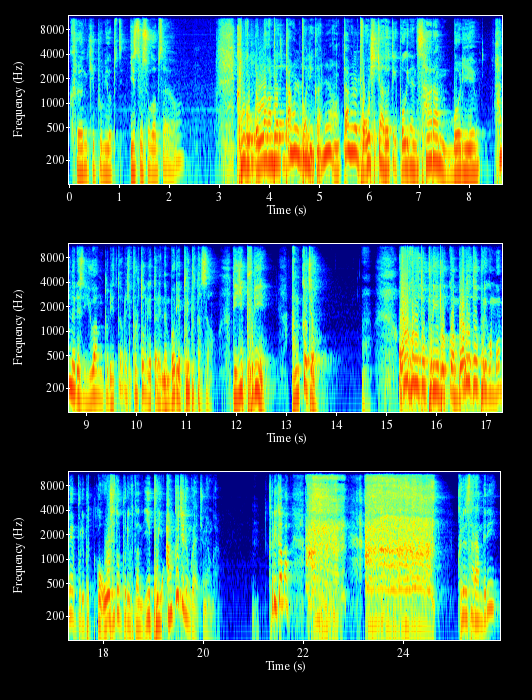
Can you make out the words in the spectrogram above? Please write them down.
그런 기쁨이 없, 있을 수가 없어요. 그리고 올라가면서 땅을 보니까요 땅을 보고 싶지 않아도 어떻게 보게 되는데 사람 머리에 하늘에서 유황불이 떨어지 불덩이가 떨어지는데 머리에 불이 붙었어. 근데 이 불이 안 꺼져 얼굴에도 불이 붙고 머리도 불이 붙고 몸에 불이 붙고 옷에도 불이 붙었는데 이 불이 안 꺼지는 거야 중요한 걸. 그러니까 막 아, 아, 그래서 사람들이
